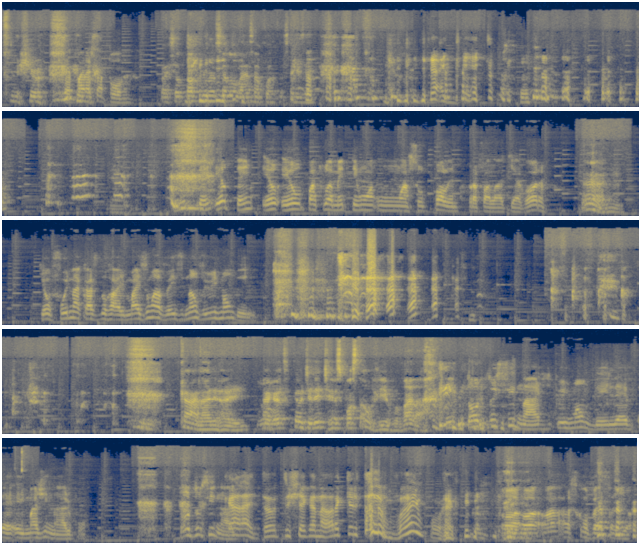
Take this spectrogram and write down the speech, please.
Fechou. Separa essa porra. Vai ser o toque do meu celular essa porra, essa risada. Aí dentro. Eu tenho, eu, eu particularmente tenho um, um assunto polêmico pra falar aqui agora. Ah, Que eu fui na casa do Raí mais uma vez e não vi o irmão dele. caralho, Raí. Agora tu tem o direito de resposta ao vivo, vai lá. Tem todos os sinais de que o irmão dele é, é- é imaginário, pô. Todos os sinais. Caralho, então tu chega na hora que ele tá no banho, porra. Ó, ó, ó as conversas aí, ó.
